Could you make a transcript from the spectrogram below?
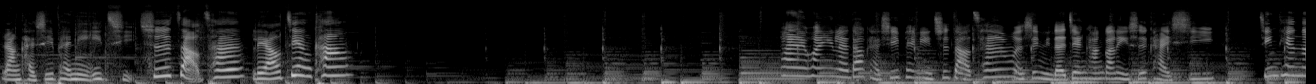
让凯西陪你一起吃早餐，聊健康。嗨，欢迎来到凯西陪你吃早餐，我是你的健康管理师凯西。今天呢，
